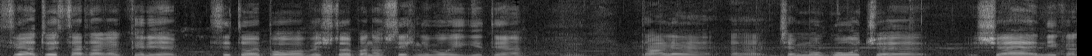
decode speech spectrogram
seveda, to je stvar taka, ker je, vse to je, po, veš, to je pa na vseh nivojih GTA. Mm. Tale, eh, če mogoče še nekaj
